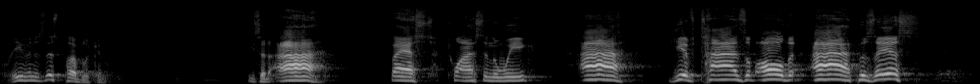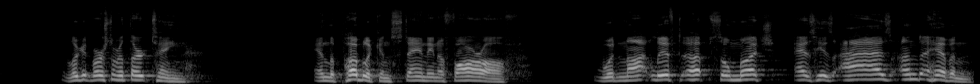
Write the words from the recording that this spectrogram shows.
or even as this publican. He said, I fast twice in the week. I give tithes of all that I possess. And look at verse number 13. And the publican standing afar off would not lift up so much as his eyes unto heaven,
